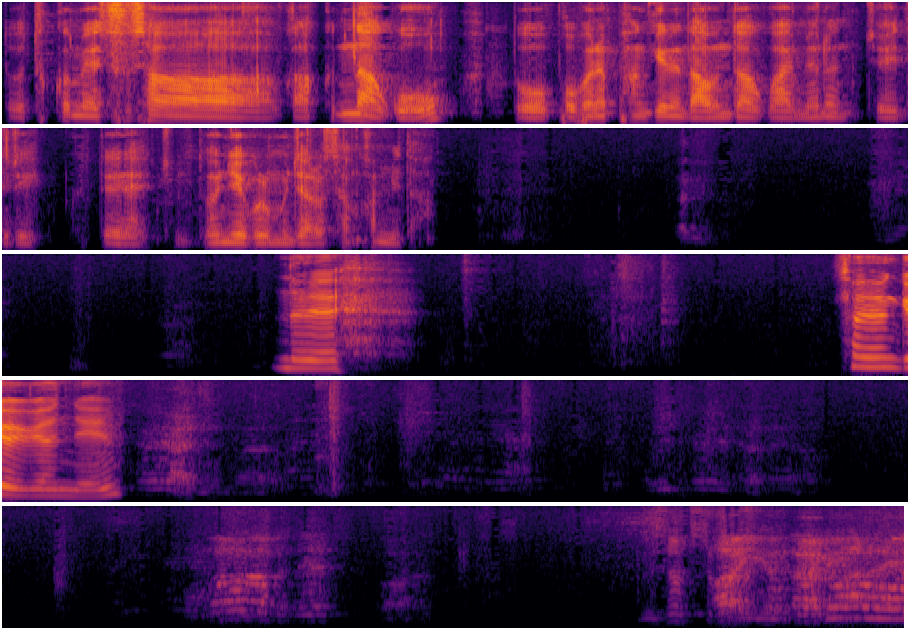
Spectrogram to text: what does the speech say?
또 특검의 수사가 끝나고 또 법원의 판결이 나온다고 하면은 저희들이 그때 좀 논의해 볼 문제라고 생각합니다. 네. 서영교 위원님. 아,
